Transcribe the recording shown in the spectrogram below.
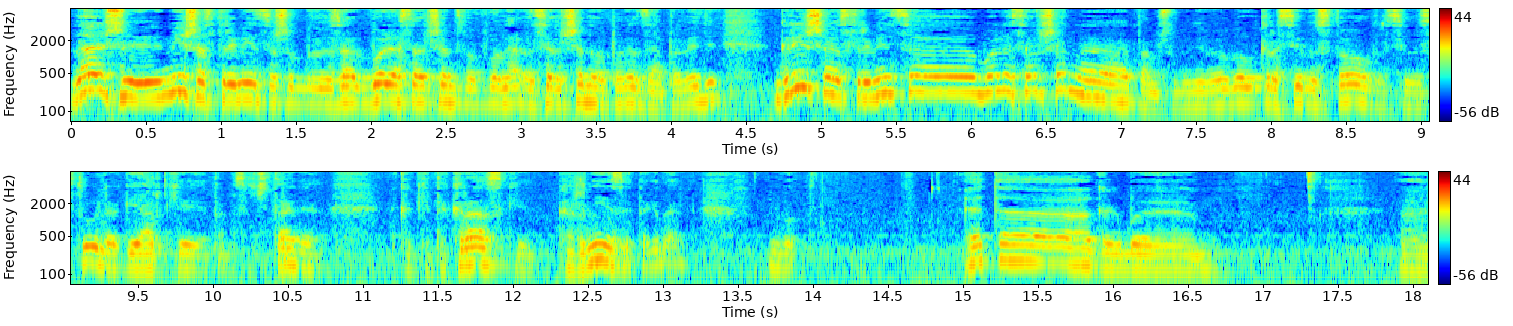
Дальше Миша стремится, чтобы более совершенно выполнять, совершенно выполнять заповеди. Гриша стремится более совершенно, там, чтобы у него был красивый стол, красивый стулья, яркие там, сочетания, какие-то краски, карнизы и так далее. Вот. Это как бы а,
